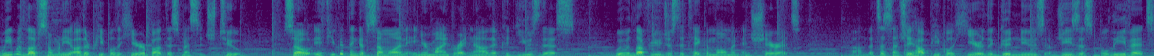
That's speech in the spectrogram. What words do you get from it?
we would love so many other people to hear about this message too. So if you could think of someone in your mind right now that could use this, we would love for you just to take a moment and share it. Um, that's essentially how people hear the good news of Jesus, believe it,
